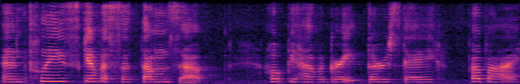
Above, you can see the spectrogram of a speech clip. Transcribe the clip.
and please give us a thumbs up. Hope you have a great Thursday. Bye-bye.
